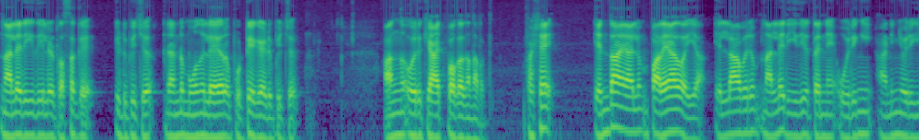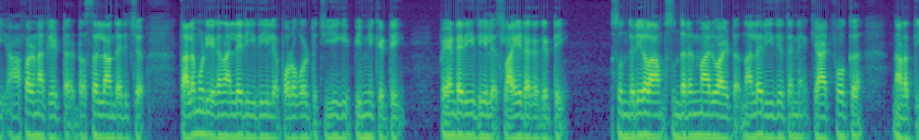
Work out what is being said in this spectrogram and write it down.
നല്ല രീതിയിൽ ഡ്രസ്സൊക്കെ ഇടിപ്പിച്ച് രണ്ട് മൂന്ന് ലെയർ പുട്ടിയൊക്കെ അടുപ്പിച്ച് അങ്ങ് ഒരു ക്യാറ്റ് വോക്കൊക്കെ നടത്തി. പക്ഷേ എന്തായാലും പറയാതെ വയ്യ. എല്ലാവരും നല്ല രീതിയിൽ തന്നെ ഒരുങ്ങി അണിഞ്ഞൊരുങ്ങി ആഭരണമൊക്കെ ഇട്ട് ഡ്രസ്സെല്ലാം ധരിച്ച് തലമുടിയൊക്കെ നല്ല രീതിയിൽ പുറകോട്ട് ചീകി പിന്നിക്കെട്ടി വേണ്ട രീതിയിൽ സ്ലൈഡൊക്കെ കെട്ടി സുന്ദരികളാം സുന്ദരന്മാരുമായിട്ട് നല്ല രീതിയിൽ തന്നെ ക്യാറ്റ് ഫോക്ക് നടത്തി.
